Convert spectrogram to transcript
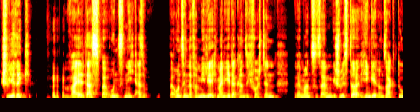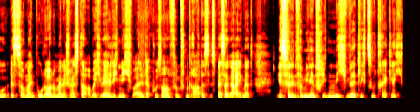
Schwierig, weil das bei uns nicht, also bei uns in der Familie, ich meine, jeder kann sich vorstellen, wenn man zu seinem Geschwister hingeht und sagt, du bist zwar mein Bruder oder meine Schwester, aber ich wähle dich nicht, weil der Cousin fünften Grades ist besser geeignet, ist für den Familienfrieden nicht wirklich zuträglich.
